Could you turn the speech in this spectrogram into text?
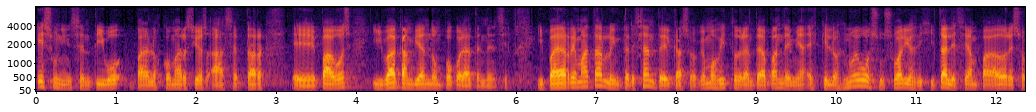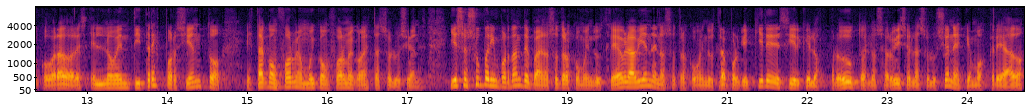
es un incentivo para los comercios a aceptar eh, pagos y va cambiando un poco la tendencia. Y para rematar, lo interesante del caso que hemos visto durante la pandemia es que los nuevos usuarios digitales, sean pagadores o cobradores, el 90 23% está conforme o muy conforme con estas soluciones. Y eso es súper importante para nosotros como industria. Habla bien de nosotros como industria porque quiere decir que los productos, los servicios, las soluciones que hemos creado,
